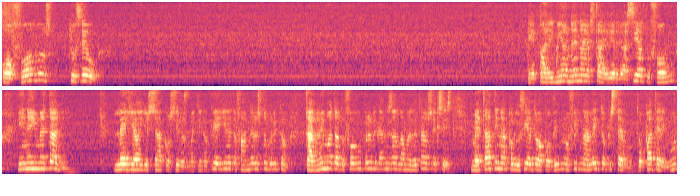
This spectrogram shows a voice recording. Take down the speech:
ο φόβος του Θεού. Ε, παροιμίων 1-7. Η εργασία του φόβου είναι η μετάνοια. λέγει ο Άγιος Σάκος Σύρος, με την οποία γίνεται φανέρωση των βρυτών. Τα νοήματα του φόβου πρέπει κανείς να τα μελετά ως εξής. Μετά την ακολουθία του αποδείπνου οφείλει να λέει το πιστεύω. Το πάτερ ημών,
